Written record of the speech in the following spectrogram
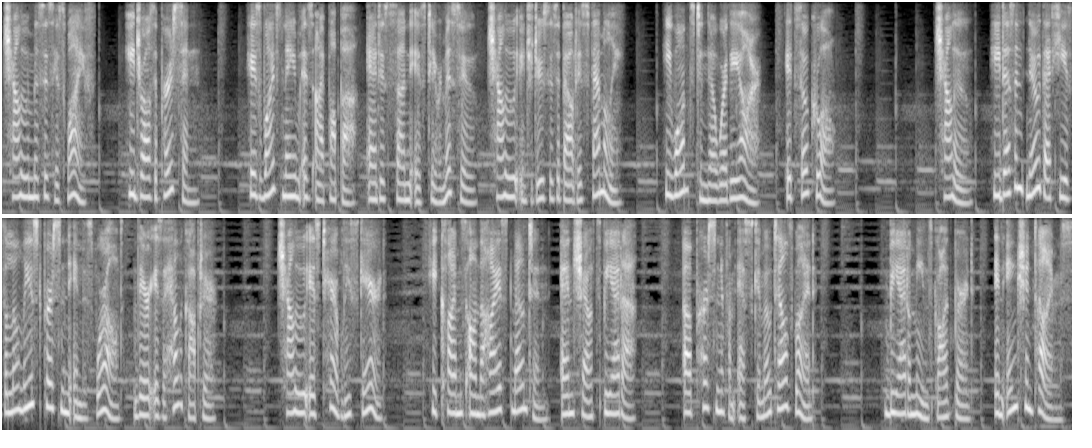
Chalu misses his wife. He draws a person. His wife's name is Ipapa, and his son is Tiramisu. Chalu introduces about his family. He wants to know where they are. It's so cool. Chalu. He doesn't know that he is the loneliest person in this world. There is a helicopter. Chalu is terribly scared. He climbs on the highest mountain and shouts Beata. A person from Eskimo tells Wood. Beata means god bird. In ancient times,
